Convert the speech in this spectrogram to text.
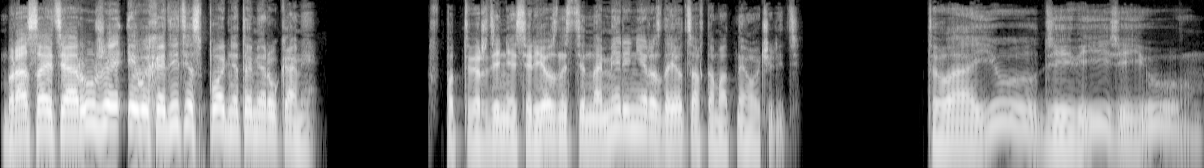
Бросайте оружие и выходите с поднятыми руками!» В подтверждение серьезности намерений раздается автоматная очередь. «Твою дивизию!»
